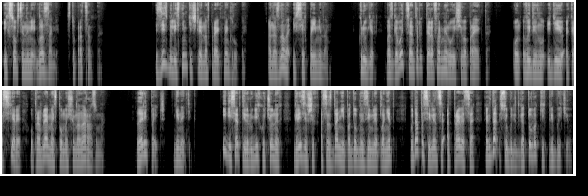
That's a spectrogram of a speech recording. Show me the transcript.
их собственными глазами, стопроцентно. Здесь были снимки членов проектной группы. Она знала их всех по именам. Крюгер, мозговой центр терраформирующего проекта. Он выдвинул идею экосферы, управляемой с помощью наноразума. Ларри Пейдж, генетик. и десятки других ученых, грезивших о создании подобных Земле планет, куда поселенцы отправятся, когда все будет готово к их прибытию.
